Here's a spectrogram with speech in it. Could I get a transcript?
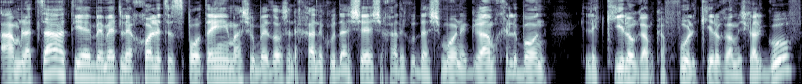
ההמלצה תהיה באמת לאכול אצל ספורטאים משהו באזור של 1.6-1.8 גרם חלבון לקילוגרם כפול קילוגרם משקל גוף.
